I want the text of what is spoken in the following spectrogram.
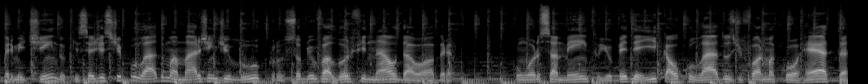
permitindo que seja estipulada uma margem de lucro sobre o valor final da obra. Com o orçamento e o BDI calculados de forma correta,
